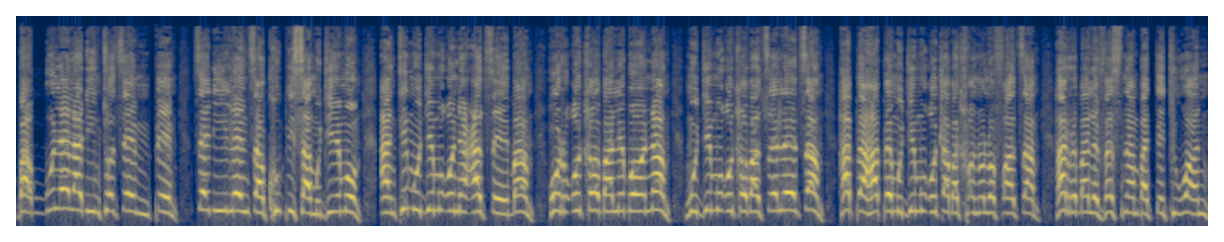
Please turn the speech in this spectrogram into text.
ba bolela dintho tse mpe tse di ileng tsa khupisa modimo anti modimo o ne a tseba gore o tlo ba le bona. Modimo o tlo ba tsweletsa hape hape modimo o tla ba tlhonolofatsa. Ha re ba le verse number 31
